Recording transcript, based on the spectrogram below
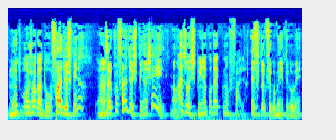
Muito bom jogador. Falha de Ospina? Hã? Sério que foi falha de Ospina? Achei. Não. Mas o Espina, quando é que não falha? Ele pegou bem, pegou bem.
